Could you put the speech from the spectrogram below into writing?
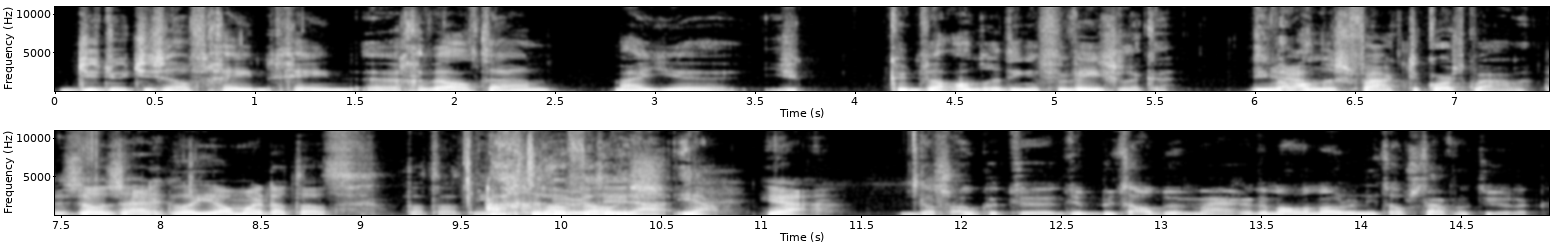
je doet jezelf geen, geen eh, geweld aan... maar je, je kunt wel andere dingen verwezenlijken... die we Ja. anders vaak tekort kwamen. Dus dat is eigenlijk wel jammer dat dat, dat, dat niet Achteraf gebeurd wel, is. ja, ja. Ja. Dat is ook het eh, debuutalbum waar de Malle Molen niet op staat natuurlijk.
